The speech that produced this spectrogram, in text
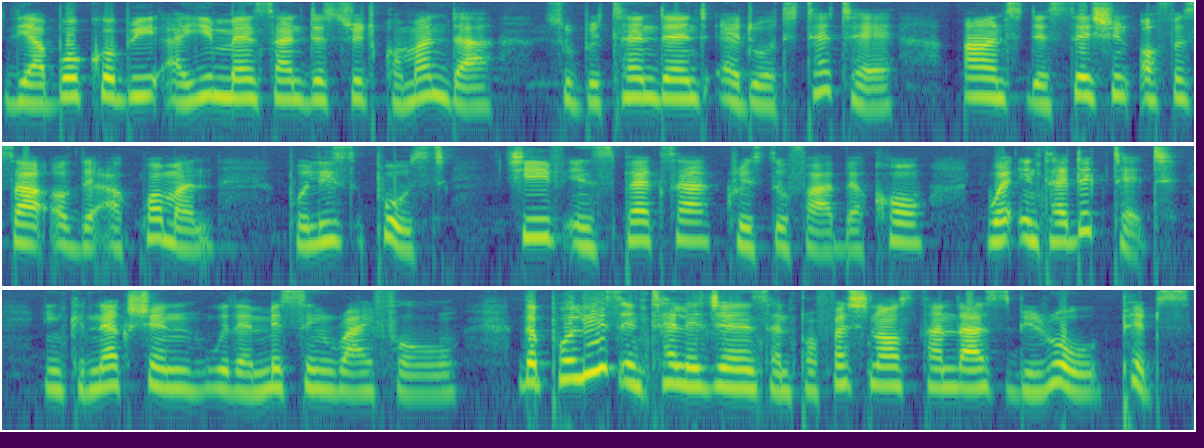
the Abokobi Ayimensan District Commander, Superintendent Edward Tete, and the station officer of the Aquaman Police Post, Chief Inspector Christopher Beko, were interdicted in connection with a missing rifle. The Police Intelligence and Professional Standards Bureau, PIPS,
